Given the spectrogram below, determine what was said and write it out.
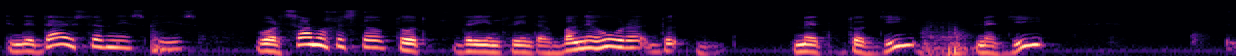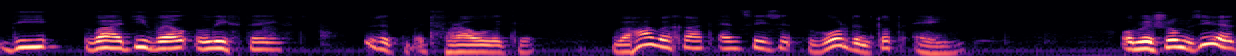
in de duisternis is, wordt samengesteld tot 23 banehura, met tot die, met die, die, waar die wel licht heeft, dus het, vrouwelijke, we hebben gehad, en ze worden tot één. Om je soms zie je,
